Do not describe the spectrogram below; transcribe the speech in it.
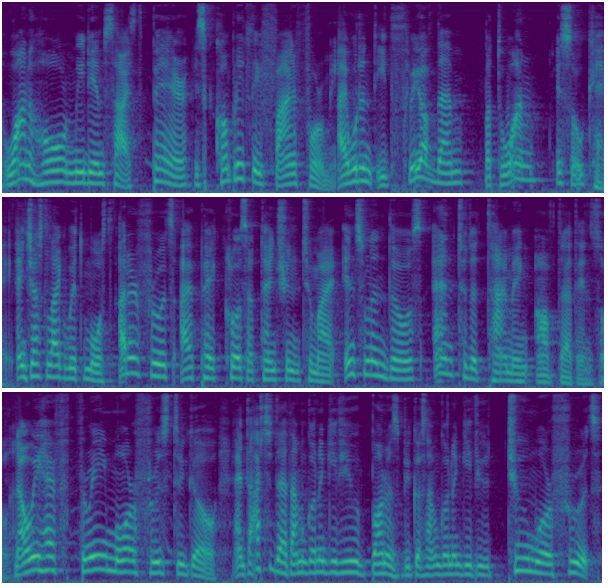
one whole medium-sized pear is completely fine for me. I wouldn't eat three of them, but one is okay. And just like with most other fruits, I pay close attention to my insulin dose and to the timing of that insulin. Now we have three more fruits to go. And after that, I'm gonna give you a bonus because I'm gonna give you two more fruits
